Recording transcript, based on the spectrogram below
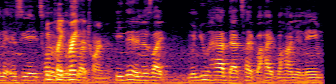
in the NCAA tournament. he played great in the tournament. He did, and it's like when you have that type of hype behind your name,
